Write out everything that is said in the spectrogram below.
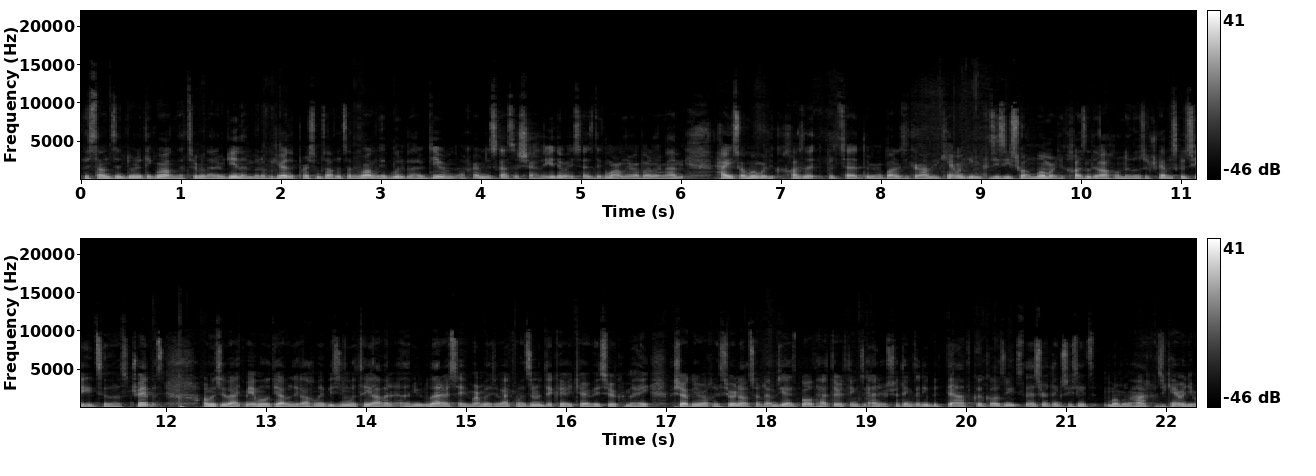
the sons didn't do anything wrong. That's a them. But over here, the person himself did something wrong. Maybe wouldn't be allowed to redeem. The chrenim discuss the shaila. Either way, says the gemara the rabbanon rami. How Yisrael mummer because let's say the rabbanon said the rami you can't redeem because he's Yisrael mummer because of the achol nevelos trevis because he eats nevelos trevis. Maybe he's in the oven and then you let her say no. Sometimes he has both had their things and extra things and he bedavka goes and eats the extra things. He eats mummer lahach because you can't redeem.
